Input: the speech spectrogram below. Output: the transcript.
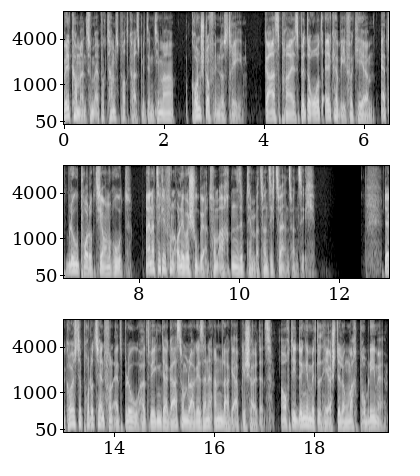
Willkommen zum Epoch Times Podcast mit dem Thema Grundstoffindustrie. Gaspreis bedroht Lkw-Verkehr. AdBlue-Produktion ruht. Ein Artikel von Oliver Schubert vom 8. September 2022. Der größte Produzent von AdBlue hat wegen der Gasumlage seine Anlage abgeschaltet. Auch die Düngemittelherstellung macht Probleme.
